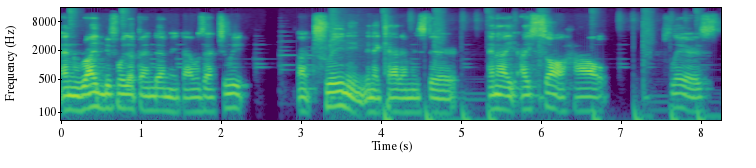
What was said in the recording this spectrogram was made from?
and right before the pandemic, I was actually uh, training in academies there, and I I saw how players,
